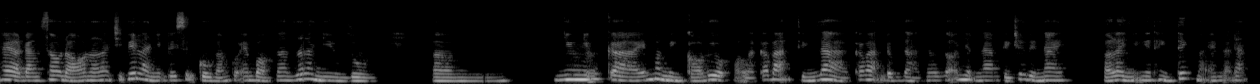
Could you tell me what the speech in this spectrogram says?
hay là đằng sau đó nó là chị biết là những cái sự cố gắng của em bỏ ra rất là nhiều rồi um, nhưng những cái mà mình có được hoặc là các bạn thính giả các bạn độc giả theo dõi Nhật Nam từ trước đến nay đó là những cái thành tích mà em đã đạt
